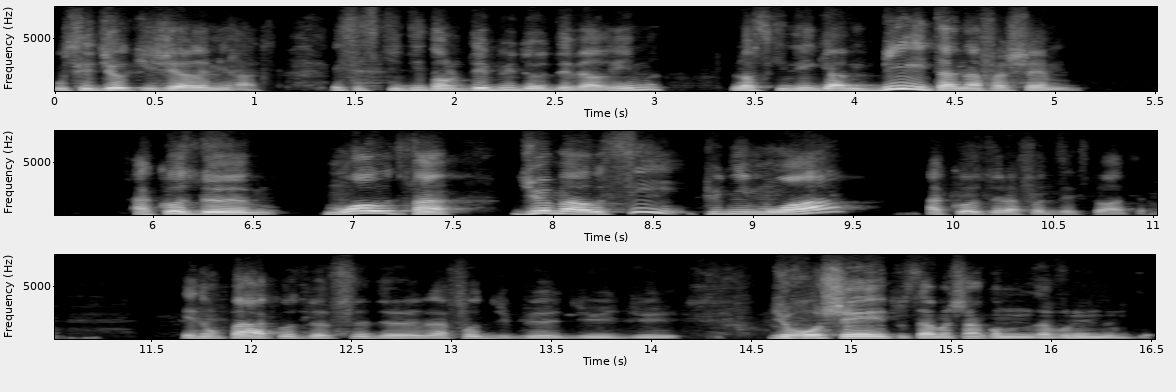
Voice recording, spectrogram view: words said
ou c'est Dieu qui gère les miracles. Et c'est ce qu'il dit dans le début de Devarim, lorsqu'il dit Gambi itanaf Hashem. À cause de moi, enfin, Dieu m'a aussi puni moi à cause de la faute des explorateurs. Et non pas à cause de, la faute du, du, du, rocher et tout ça, machin, comme on a voulu nous le dire.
